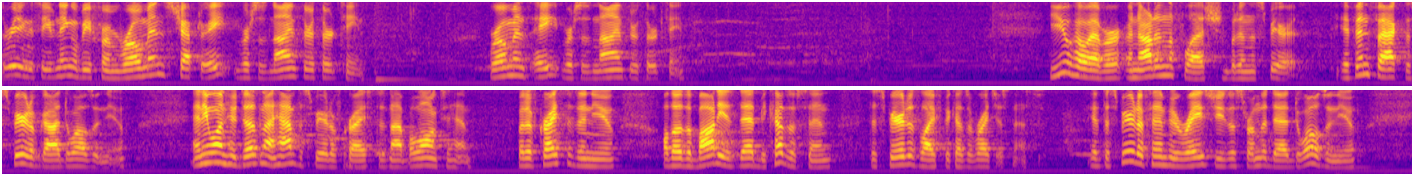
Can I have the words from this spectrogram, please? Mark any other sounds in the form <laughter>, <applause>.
The reading this evening will be from Romans chapter 8, verses 9 through 13. Romans 8, verses 9 through 13. You, however, are not in the flesh, but in the Spirit, if in fact the Spirit of God dwells in you. Anyone who does not have the Spirit of Christ does not belong to him. But if Christ is in you, although the body is dead because of sin, the Spirit is life because of righteousness. If the Spirit of him who raised Jesus from the dead dwells in you,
